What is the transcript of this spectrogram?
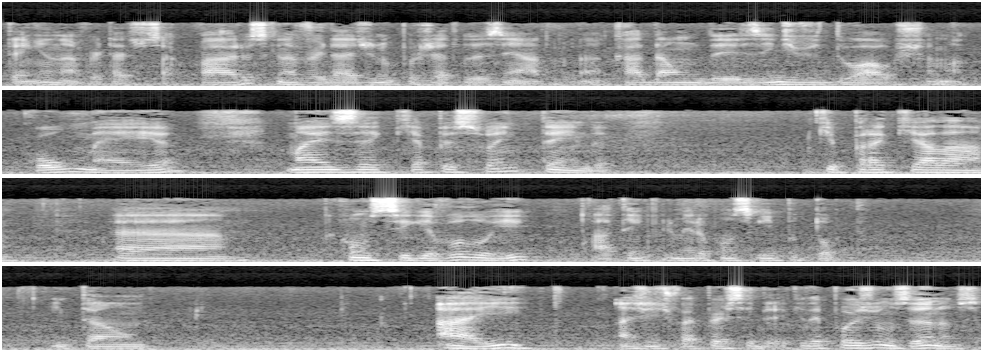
Tenha, na verdade, os aquários, que na verdade no projeto desenhado, né, cada um deles individual chama colmeia, mas é que a pessoa entenda que para que ela uh, consiga evoluir, ela tem que primeiro conseguir ir para o topo. Então, aí a gente vai perceber que depois de uns anos,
